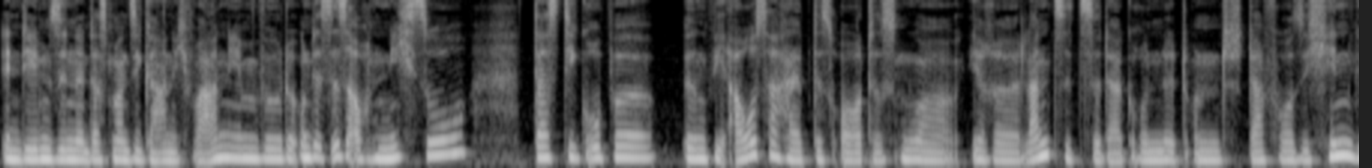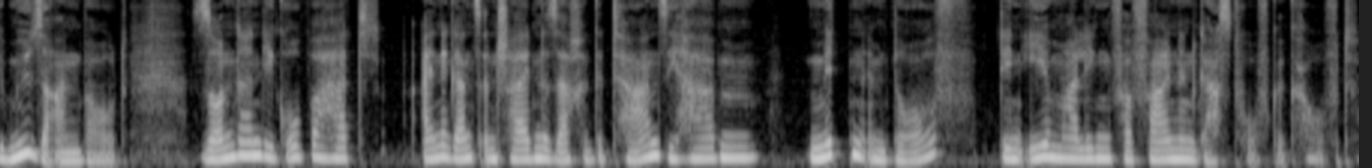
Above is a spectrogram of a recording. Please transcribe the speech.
In dem Sinne, dass man sie gar nicht wahrnehmen würde. Und es ist auch nicht so, dass die Gruppe irgendwie außerhalb des Ortes nur ihre Landsitze da gründet und da vor sich hin Gemüse anbaut, sondern die Gruppe hat eine ganz entscheidende Sache getan. Sie haben mitten im Dorf den ehemaligen verfallenen Gasthof gekauft.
